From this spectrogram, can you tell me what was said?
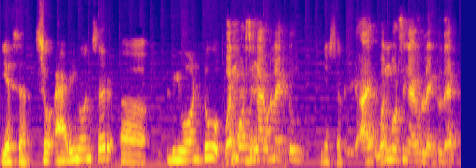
Yes sir. So adding on sir uh, do you want to one more thing i would like to yes sir I, one more thing i would like to that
